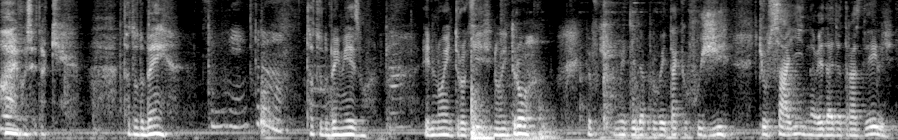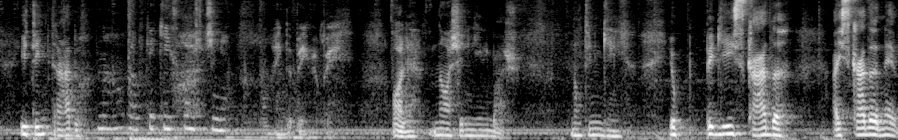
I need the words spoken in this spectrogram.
Ai, você tá aqui. Tá tudo bem? Sim, entra. Tá tudo bem mesmo? Ele não entrou aqui? Não entrou? Eu fiquei com medo dele aproveitar que eu fugi, que eu saí, na verdade, atrás dele e ter entrado. Não, eu fiquei aqui escondidinha. Ainda bem, meu bem. Olha, não achei ninguém lá embaixo. Não tem ninguém. Eu peguei a escada, a escada, né,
